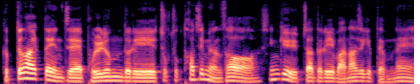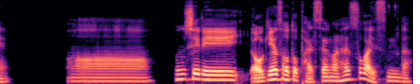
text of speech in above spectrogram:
급등할 때 이제 볼륨들이 쭉쭉 터지면서 신규 유입자들이 많아지기 때문에 어, 손실이 여기에서도 발생을 할 수가 있습니다.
